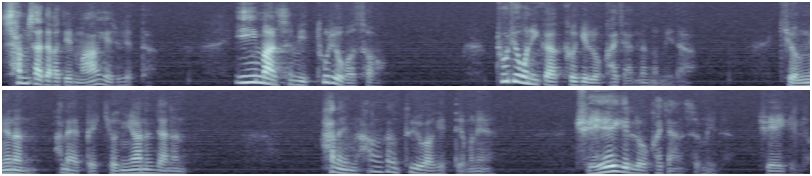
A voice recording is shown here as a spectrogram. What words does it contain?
3, 4대까지 망하게 해주겠다. 이 말씀이 두려워서 두려우니까 그 길로 가지 않는 겁니다. 경외는 하나님 앞에 경외하는 자는 하나님을 항상 두려워하기 때문에 죄의 길로 가지 않습니다. 죄의 길로.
